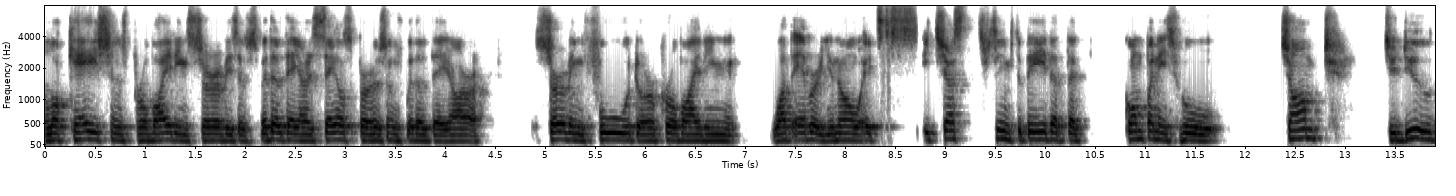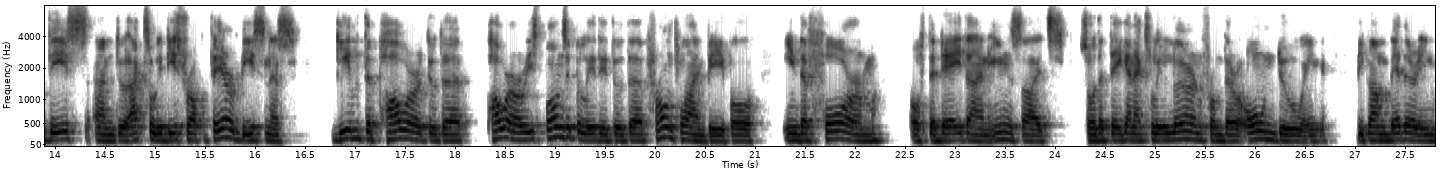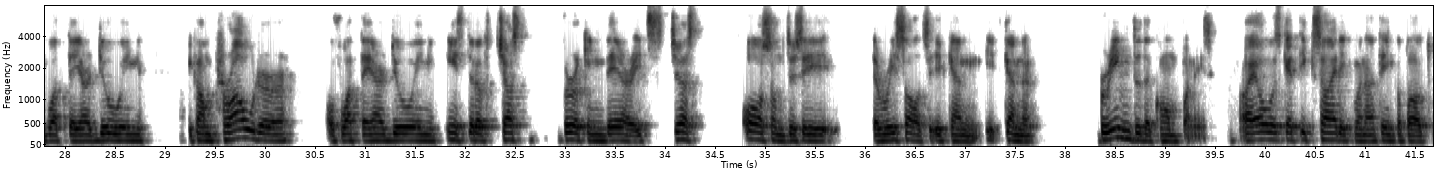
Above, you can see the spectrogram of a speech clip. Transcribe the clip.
locations providing services, whether they are salespersons, whether they are serving food or providing whatever, you know, it's it just seems to be that the companies who jumped to do this and to actually disrupt their business give the power to the power responsibility to the frontline people in the form of the data and insights so that they can actually learn from their own doing become better in what they are doing become prouder of what they are doing instead of just working there. It's just awesome to see the results it can it can bring to the companies. I always get excited when i think about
